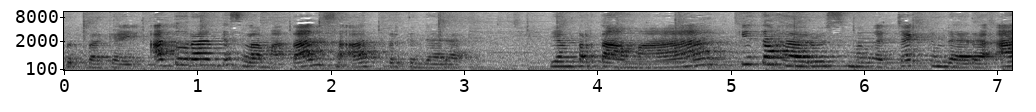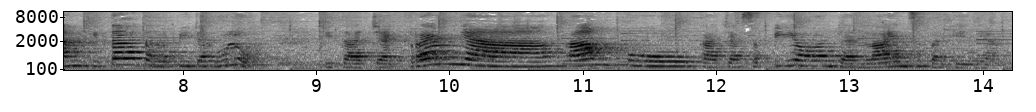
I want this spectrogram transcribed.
berbagai aturan keselamatan saat berkendara. Yang pertama, kita harus mengecek kendaraan kita terlebih dahulu. Kita cek remnya, lampu, kaca spion, dan lain sebagainya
